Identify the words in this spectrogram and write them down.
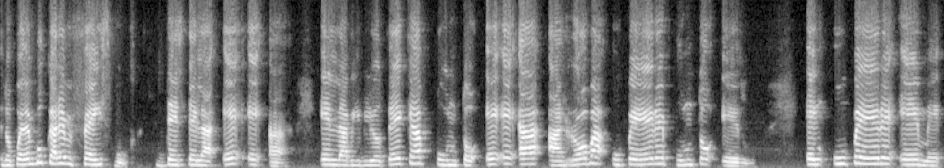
nos pueden buscar en Facebook desde la EEA en la biblioteca.eea.upr.edu. En uprm.edu,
